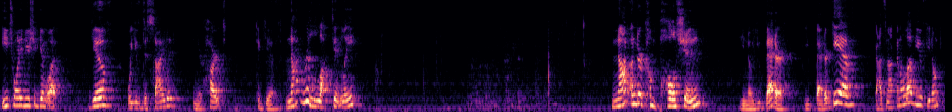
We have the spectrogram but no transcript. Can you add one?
Each one of you should give what? Give what you've decided in your heart to give, not reluctantly. Not under compulsion. You know, you better. You better give. God's not going to love you if you don't.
